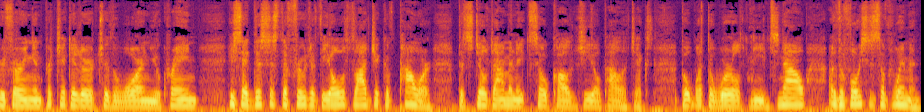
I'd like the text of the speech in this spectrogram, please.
Referring in particular to the war in Ukraine, he said this is the fruit of the old logic of power that still dominates so called geopolitics. But what the world needs now are the voices of women,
